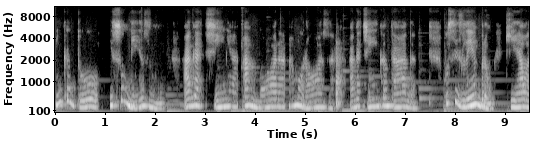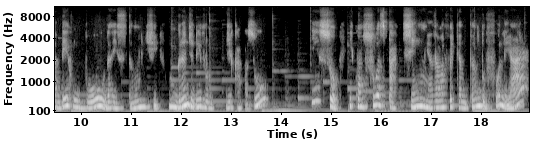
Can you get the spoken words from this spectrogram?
Encantou, isso mesmo, a gatinha Amora Amorosa, a gatinha encantada. Vocês lembram que ela derrubou da estante um grande livro de capa azul? Isso, e com suas patinhas ela foi tentando folhear?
